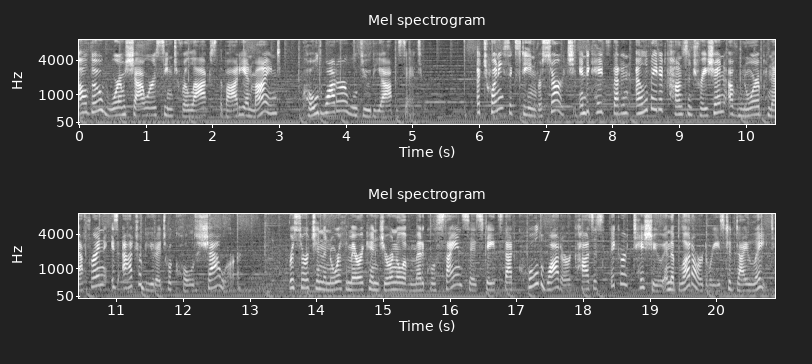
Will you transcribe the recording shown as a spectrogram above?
Although warm showers seem to relax the body and mind, cold water will do the opposite. A 2016 research indicates that an elevated concentration of norepinephrine is attributed to a cold shower. Research in the North American Journal of Medical Sciences states that cold water causes thicker tissue in the blood arteries to dilate,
